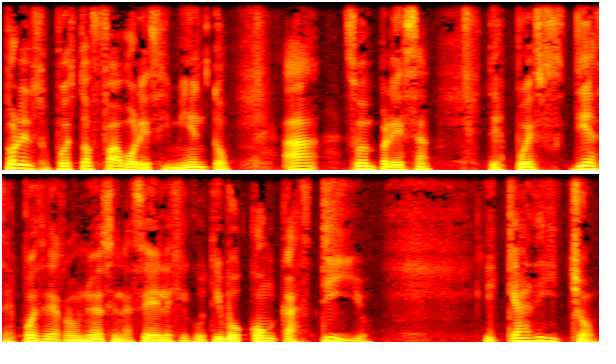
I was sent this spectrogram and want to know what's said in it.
por el supuesto favorecimiento a su empresa después, días después de reuniones en la sede del Ejecutivo con Castillo. ¿Y qué ha dicho?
